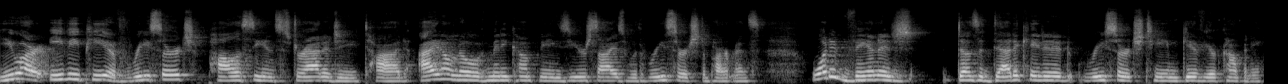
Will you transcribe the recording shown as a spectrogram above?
You are EVP of Research, Policy, and Strategy, Todd. I don't know of many companies your size with research departments. What advantage does a dedicated research team give your company?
